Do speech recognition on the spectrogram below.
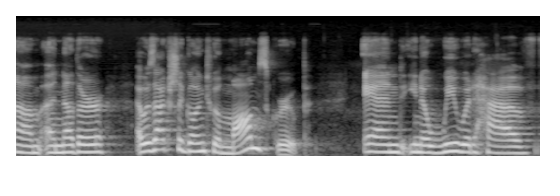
um, another i was actually going to a mom's group. And you know we would have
